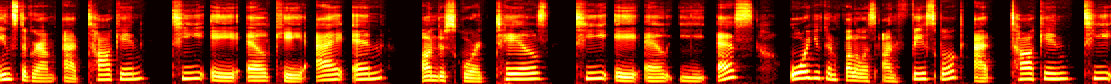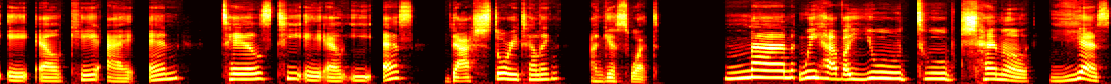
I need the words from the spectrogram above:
Instagram at talking, T A L K I N underscore tales, T A L E S, or you can follow us on Facebook at talking, T A L K I N, tales, T A L E S, dash storytelling. And guess what? Man, we have a YouTube channel. Yes,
